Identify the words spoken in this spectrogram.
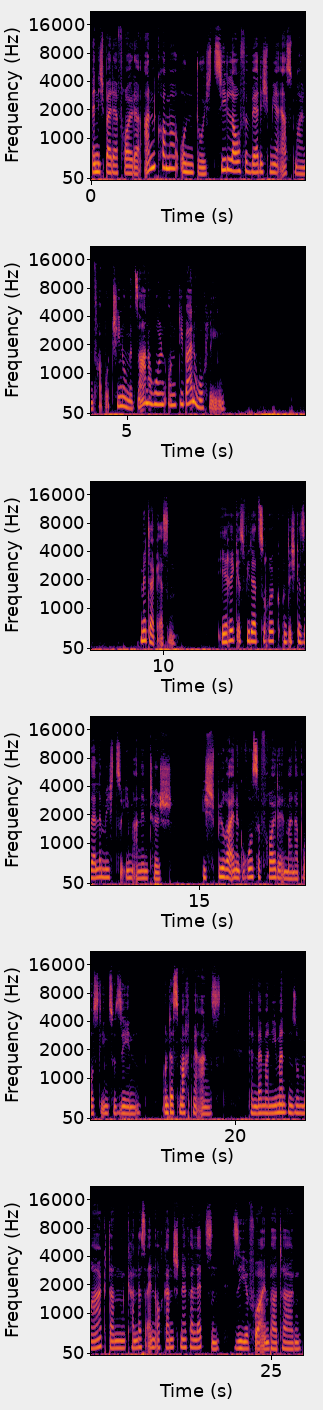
wenn ich bei der Freude ankomme und durchs Ziel laufe, werde ich mir erstmal ein Frappuccino mit Sahne holen und die Beine hochlegen. Mittagessen. Erik ist wieder zurück und ich geselle mich zu ihm an den Tisch. Ich spüre eine große Freude in meiner Brust, ihn zu sehen, und das macht mir Angst. Denn wenn man jemanden so mag, dann kann das einen auch ganz schnell verletzen, siehe vor ein paar Tagen.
